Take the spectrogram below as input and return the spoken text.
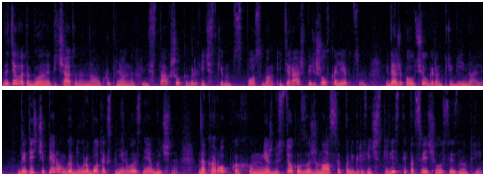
Затем это было напечатано на укрупненных листах шелкографическим способом, и тираж перешел в коллекцию и даже получил гран-при Биеннале. В 2001 году работа экспонировалась необычно. На коробках между стекол зажимался полиграфический лист и подсвечивался изнутри.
